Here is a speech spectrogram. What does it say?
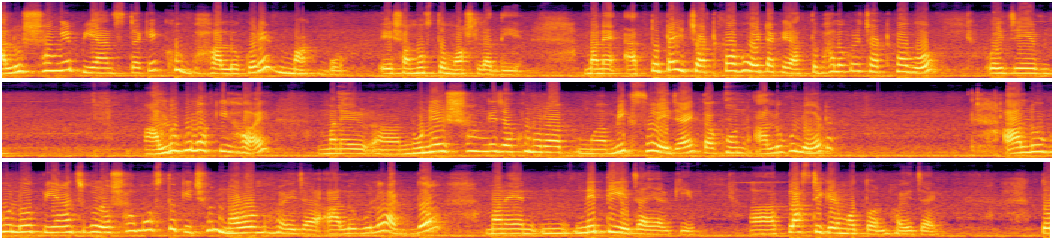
আলুর সঙ্গে পেঁয়াজটাকে খুব ভালো করে মাখবো। এই সমস্ত মশলা দিয়ে। মানে এতটাই চটকাবো এটাকে, এত ভালো করে চটকাবো, ওই যে আলুগুলো কি হয় মানে নুনের সঙ্গে যখন ওরা মিক্স হয়ে যায়, তখন আলুগুলোর, আলুগুলো, পেঁয়াজগুলো, সমস্ত কিছু নরম হয়ে যায়, আলুগুলো একদম মানে নেতিয়ে যায় আর কি প্লাস্টিকের মতন হয়ে যায়। তো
